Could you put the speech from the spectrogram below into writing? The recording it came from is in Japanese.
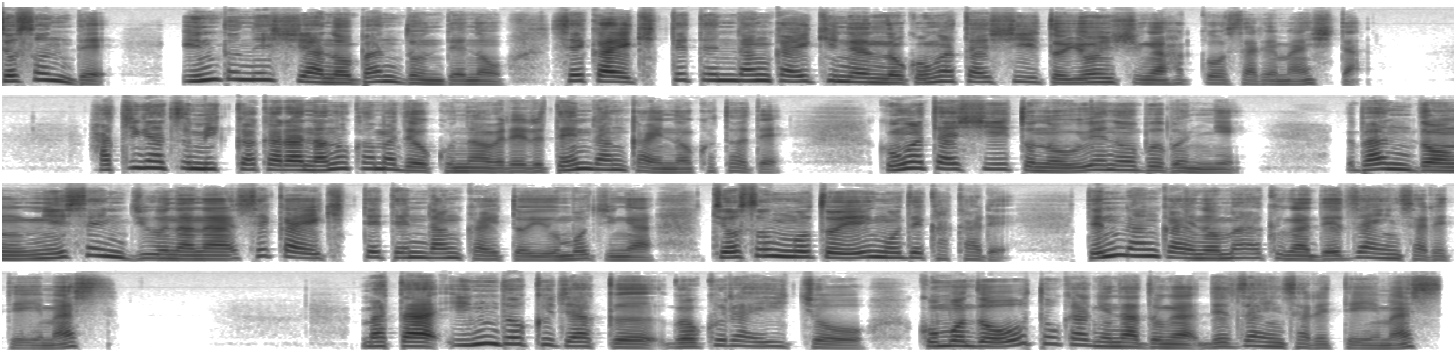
著村でインドネシアのバンドンでの世界切手展覧会記念の小型シート4種が発行されました。8月3日から7日まで行われる展覧会のことで、小型シートの上の部分に、バンドン2017世界切手展覧会という文字が、朝村語と英語で書かれ、展覧会のマークがデザインされています。また、インドクジャク、極来イチョウ、コモドオオトカゲなどがデザインされています。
